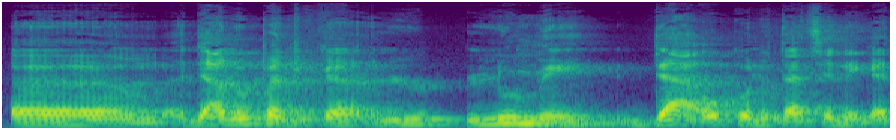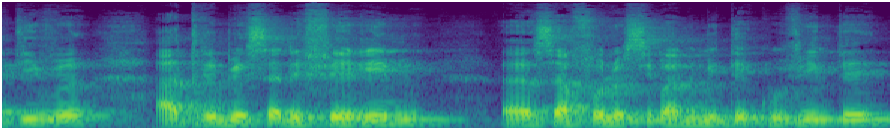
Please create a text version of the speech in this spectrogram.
Uh, dar nu pentru că lume da o conotație negativă, ar trebui să ne ferim uh, să folosim anumite cuvinte,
